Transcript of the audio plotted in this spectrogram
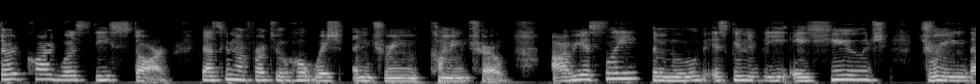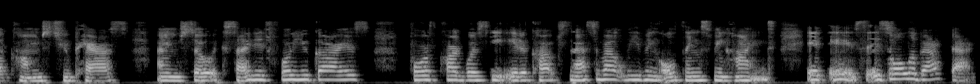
Third card was the star. That's going to refer to hope, wish, and dream coming true. Obviously, the move is going to be a huge dream that comes to pass. I'm so excited for you guys. Fourth card was the Eight of Cups, and that's about leaving old things behind. It is. It's all about that.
